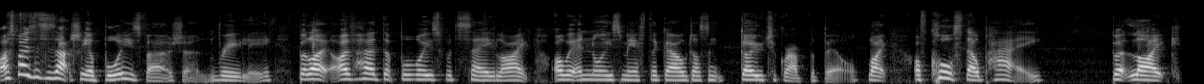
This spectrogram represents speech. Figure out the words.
I suppose this is actually a boys' version, really. But like I've heard that boys would say like, "Oh, it annoys me if the girl doesn't go to grab the bill." Like, of course they'll pay, but like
